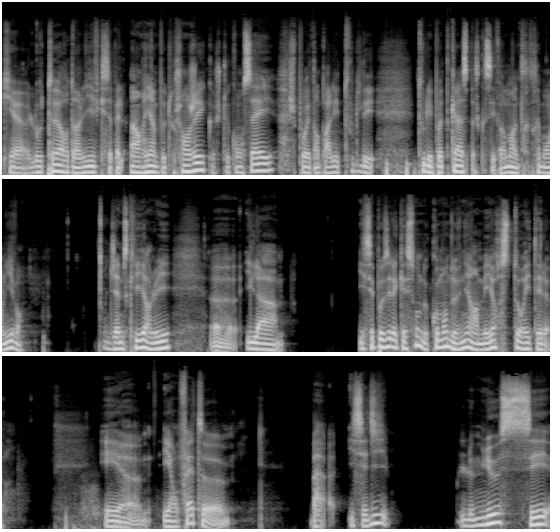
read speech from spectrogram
qui est l'auteur d'un livre qui s'appelle Un rien peut tout changer, que je te conseille. Je pourrais t'en parler tous les, tous les podcasts parce que c'est vraiment un très très bon livre. James Clear, lui, euh, il il s'est posé la question de comment devenir un meilleur storyteller. Et, euh, et en fait, euh, bah, il s'est dit, le mieux, c'est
